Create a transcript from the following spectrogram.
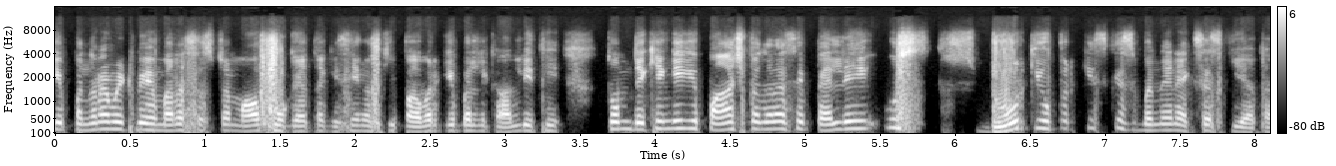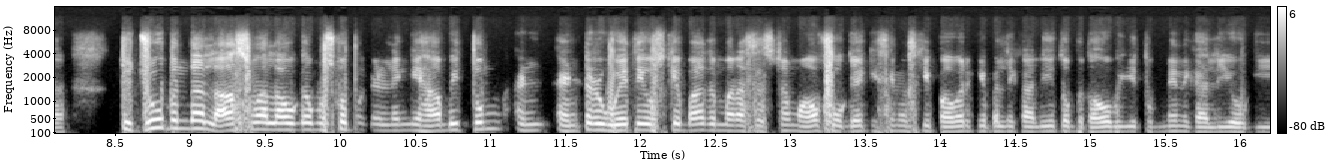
के पंद्रह मिनट में हमारा सिस्टम ऑफ़ हो गया था, किसी ने उसकी पावर केबल निकाल ली थी तो हम देखेंगे कि पाँच पंद्रह से पहले उस डोर के ऊपर किस किस बंदे ने एक्सेस किया था। तो जो बंदा लास्ट वाला होगा, हम उसको पकड़ लेंगे हाँ भाई, तुम एंटर हुए थे, उसके बाद हमारा सिस्टम ऑफ़ हो गया, किसी ने उसकी पावर केबल निकाली तो बताओ भाई तुमने निकाली होगी,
